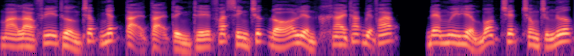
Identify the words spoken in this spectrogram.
mà là phi thường chấp nhất tại tại tình thế phát sinh trước đó liền khai thác biện pháp, đem nguy hiểm bóp chết trong trứng nước.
